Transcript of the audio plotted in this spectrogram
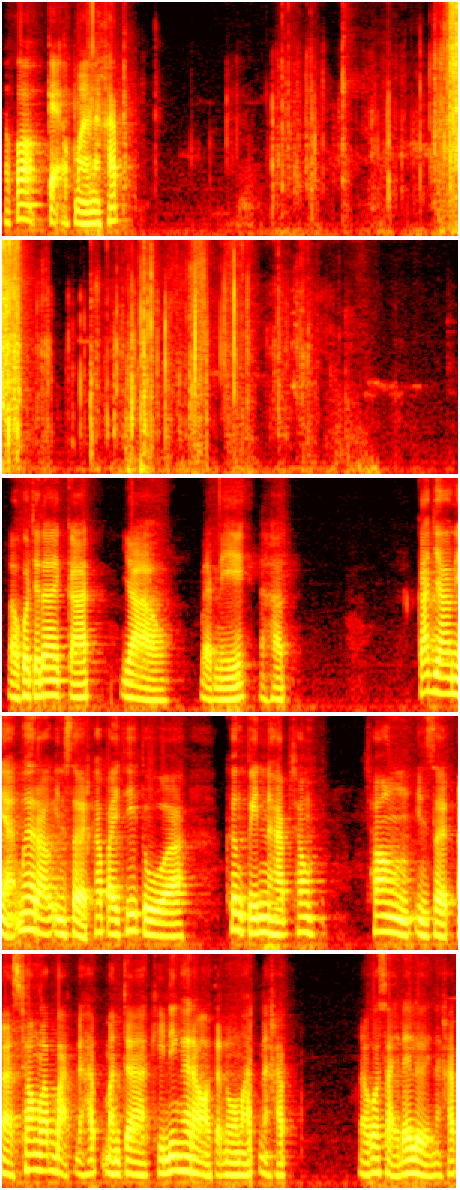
แล้วก็แกะออกมานะครับเราก็จะได้การ์ดยาวแบบนี้นะครับ การ์ดยาวเนี่ยเมื่อเรา insert เข้าไปที่ตัวเครื่องปริ้นนะครับ ช่อง ช่อง insert อ่าช่องรับบัตรนะครับ มันจะ cleaning ให้เราอัตโนมัตินะครับ เราก็ใส่ได้เลยนะครับ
